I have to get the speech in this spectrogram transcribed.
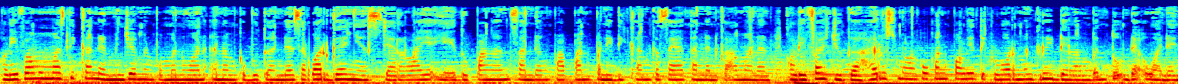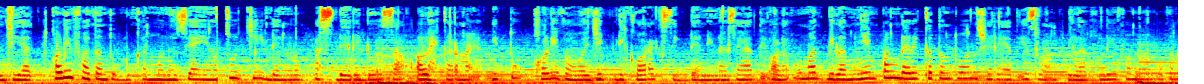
Khalifah memastikan dan menjamin pemenuhan enam kebutuhan dasar warganya secara layak yaitu pangan, sandang, papan, pendidikan, kesehatan, dan keamanan. Khalifah juga harus melakukan politik politik luar negeri dalam bentuk dakwah dan jihad. Khalifah tentu bukan manusia yang suci dan lepas dari dosa. Oleh karena itu, khalifah wajib dikoreksi dan dinasehati oleh umat bila menyimpang dari ketentuan syariat Islam. Bila khalifah melakukan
